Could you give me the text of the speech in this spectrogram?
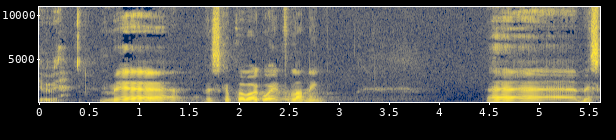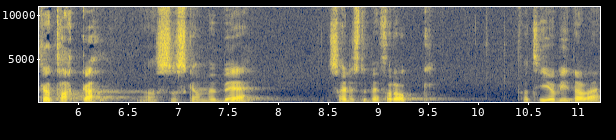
Vi. Vi, vi skal prøve å gå inn for landing. Eh, vi skal takke, og så skal vi be. Så har jeg lyst til å be for dere, for tida videre.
